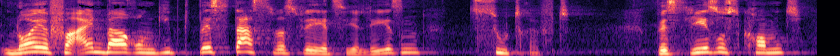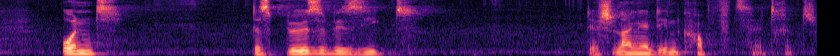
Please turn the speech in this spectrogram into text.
neue Vereinbarungen gibt, bis das, was wir jetzt hier lesen, zutrifft. Bis Jesus kommt und das Böse besiegt, der Schlange den Kopf zertritt.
